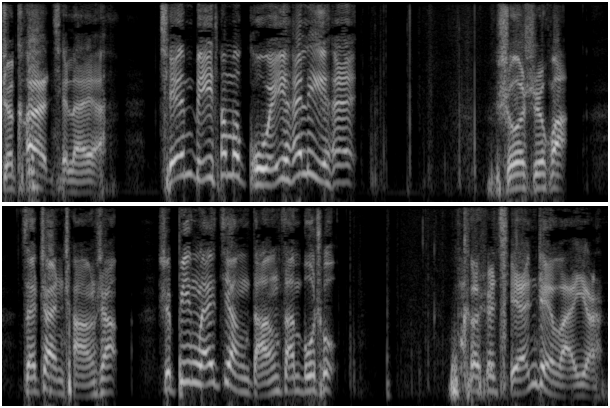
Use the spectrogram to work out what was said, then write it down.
这看起来呀，钱比他妈鬼还厉害。说实话，在战场上是兵来将挡，咱不怵。可是钱这玩意儿，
